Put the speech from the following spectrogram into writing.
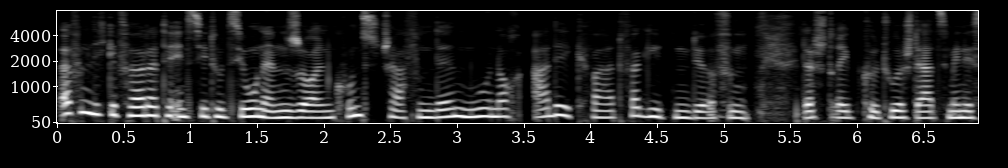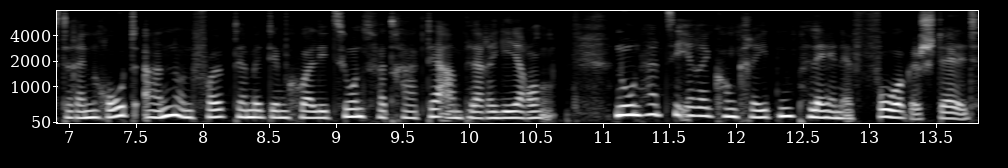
Öffentlich geförderte Institutionen sollen Kunstschaffende nur noch adäquat vergüten dürfen. Das strebt Kulturstaatsministerin Roth an und folgt damit dem Koalitionsvertrag der Ampelregierung. Nun hat sie ihre konkreten Pläne vorgestellt.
